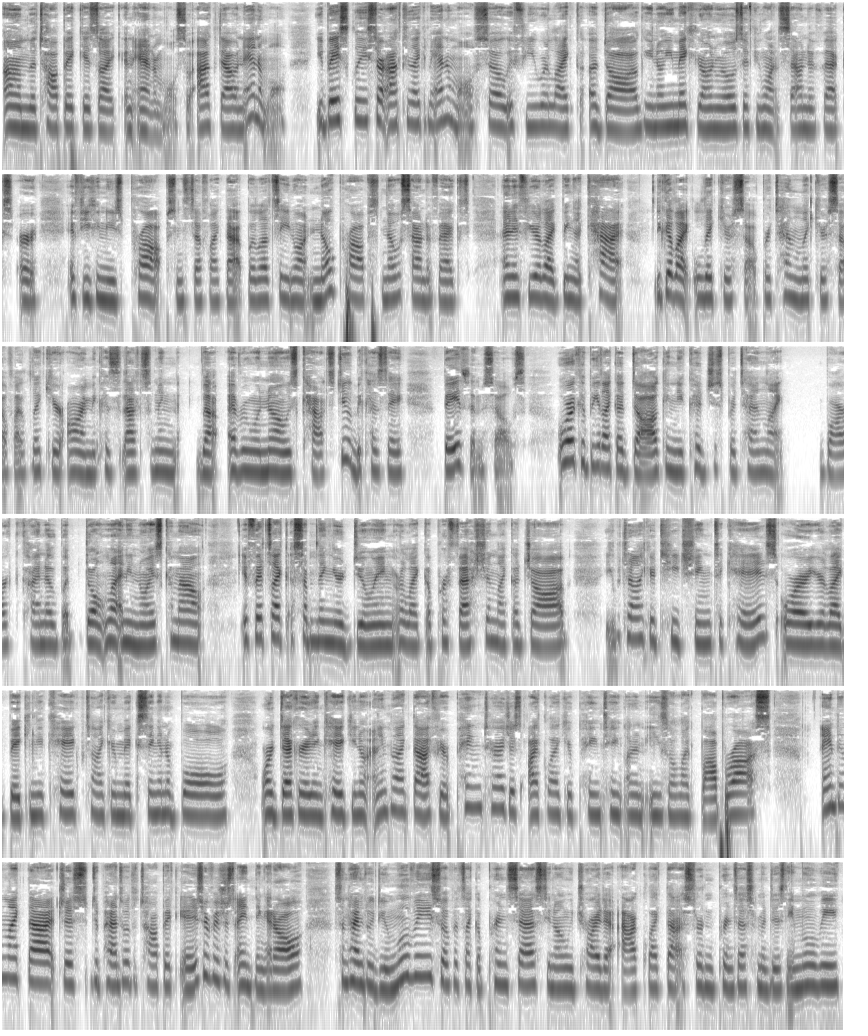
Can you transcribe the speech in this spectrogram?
um, the topic is like an animal. So act out an animal. You basically start acting like an animal. So if you were like a dog, you know, you make your own rules if you want sound effects or if you can use props and stuff like that. But let's say you want no props, no sound effects. And if you're like being a cat, you could like lick yourself, pretend lick yourself, like lick your arm because that's something that everyone knows cats do because they bathe themselves. Or it could be like a dog and you could just pretend like bark kind of but don't let any noise come out. If it's like something you're doing or like a profession like a job you pretend like you're teaching to kids or you're like baking a cake pretend like you're mixing in a bowl or decorating cake you know anything like that. If you're a painter just act like you're painting on an easel like bob ross. Anything like that just depends what the topic is or if it's just anything at all. Sometimes we do movies so if it's like a princess you know we try to act like that certain princess from a disney movie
